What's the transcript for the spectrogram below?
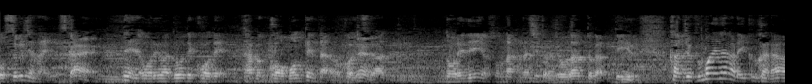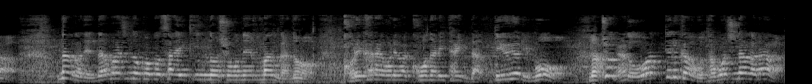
をするじゃないですか、はい。ね、俺はどうでこうで多分こう思ってんだろうこいつは、乗れねえよそんな話とか冗談とかっていう感じを踏まえながら行くからなんかね生地のこの最近の少年漫画のこれから俺はこうなりたいんだっていうよりも、まあちょっと終わってる感を保ちながら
